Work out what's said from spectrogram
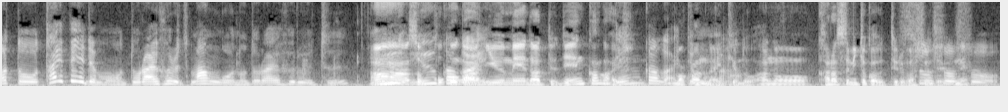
あと台北でもドライフルーツマンゴーのドライフルーツああそう有ここが有有名だっていう電化街電化街わかんなないけどあのカラスミとか売ってる場そうそう所だよね。そ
